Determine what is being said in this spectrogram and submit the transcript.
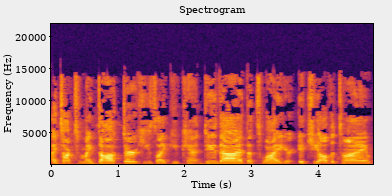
I talked to my doctor. He's like, you can't do that. That's why you're itchy all the time.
